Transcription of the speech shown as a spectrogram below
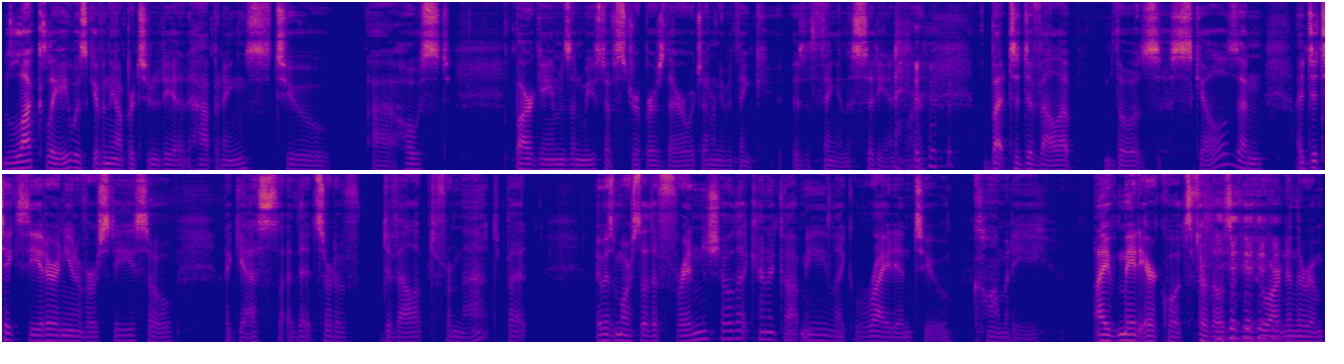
luckily, was given the opportunity at happenings to uh, host bar games, and we used to have strippers there, which I don't even think is a thing in the city anymore. but to develop those skills, and I did take theater in university, so I guess that sort of developed from that. But it was more so the fringe show that kind of got me like right into comedy. I've made air quotes for those of you who aren't in the room.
